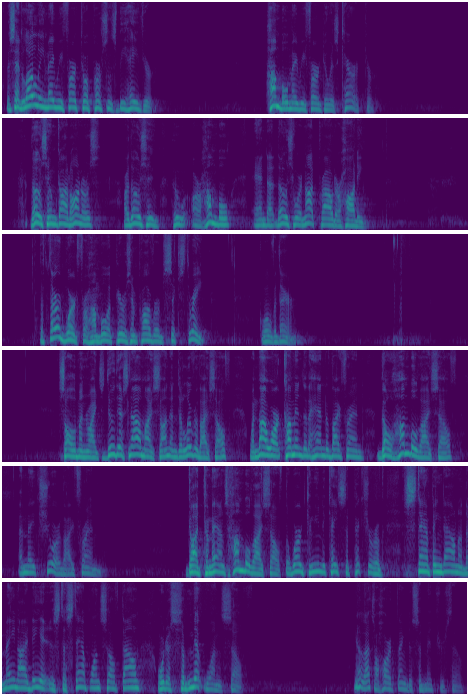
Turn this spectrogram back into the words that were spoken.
They said lowly may refer to a person's behavior. Humble may refer to his character. Those whom God honors are those who, who are humble, and uh, those who are not proud or haughty. The third word for humble appears in Proverbs 6 3. Go over there. Solomon writes, Do this now, my son, and deliver thyself. When thou art come into the hand of thy friend, go humble thyself and make sure thy friend. God commands, humble thyself. The word communicates the picture of stamping down, and the main idea is to stamp oneself down or to submit oneself. You know, that's a hard thing to submit yourself.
